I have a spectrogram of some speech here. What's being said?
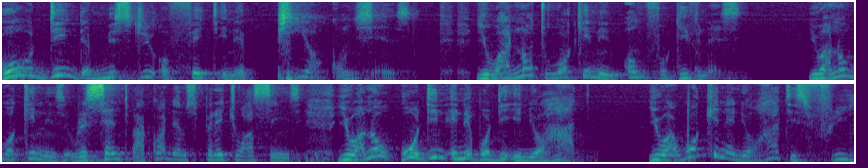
Holding the mystery of faith in a pure conscience. You are not walking in unforgiveness. You are not walking in resentment. I call them spiritual sins. You are not holding anybody in your heart. You are walking and your heart is free.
